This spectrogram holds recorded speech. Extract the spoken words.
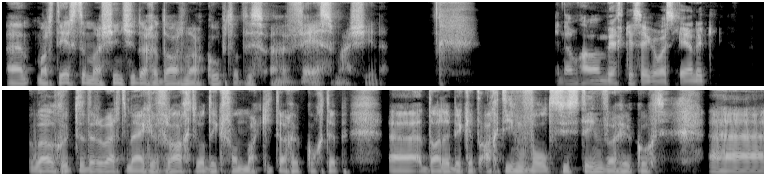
Eh, maar het eerste machientje dat je daarna koopt, dat is een vijsmachine. En dan gaan we merken zeggen waarschijnlijk. Wel goed, er werd mij gevraagd wat ik van Makita gekocht heb. Eh, daar heb ik het 18 volt systeem van gekocht. Eh,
